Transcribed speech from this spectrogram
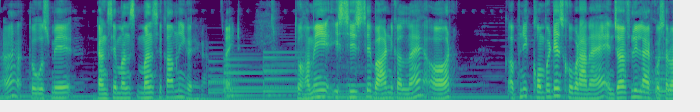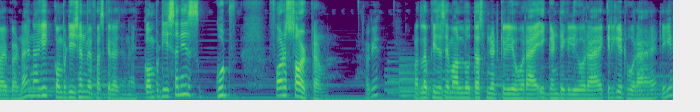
हाँ? तो उसमें ढंग से मन मन से काम नहीं करेगा राइट तो हमें इस चीज़ से बाहर निकलना है और अपने कॉम्पिटेंस को बढ़ाना है एन्जॉयफुली लाइफ को सर्वाइव करना है, ना कि कंपटीशन में फंस के रह जाना है। Competition is good for short term okay मतलब कि जैसे मान लो दस मिनट के लिए हो रहा है, एक घंटे के लिए हो रहा है, क्रिकेट हो रहा है, ठीक है?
